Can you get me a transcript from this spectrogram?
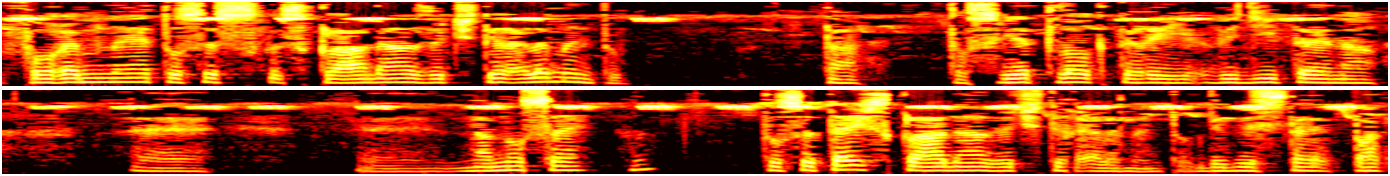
foremné, to se skládá ze čtyř elementů. Ta, to světlo, které vidíte na, eh, eh, na nose, hm? to se též skládá ze čtyř elementů. Kdybyste pak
